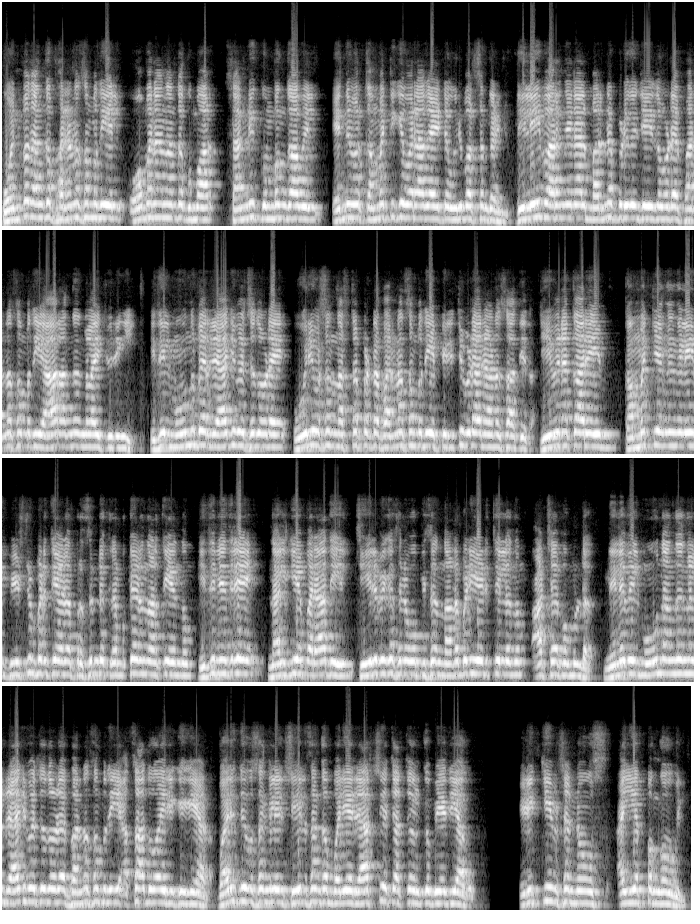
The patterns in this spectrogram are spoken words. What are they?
ഒൻപതംഗ ഭരണസമിതിയിൽ ഓമനാനന്ദകുമാർ സണ്ണി കുമ്പങ്കാവിൽ എന്നിവർ കമ്മിറ്റിക്ക് വരാതായിട്ട് ഒരു വർഷം കഴിഞ്ഞു. ദിലീപ് അറിഞ്ഞതിനാൽ മരണപ്പെടുകയും ചെയ്തതോടെ ഭരണസമിതി ആറ് അംഗങ്ങളായി ചുരുങ്ങി. ഇതിൽ മൂന്ന് പേർ രാജിവെച്ചതോടെ ഭൂരിപക്ഷം നഷ്ടപ്പെട്ട ഭരണസമിതിയെ പിരിച്ചുവിടാനാണ് സാധ്യത. ജീവനക്കാരെയും കമ്മിറ്റി അംഗങ്ങളെയും ഭീഷണിപ്പെടുത്തിയാണ് പ്രസിഡന്റ് ക്രമക്കേട് നടത്തിയെന്നും ഇതിനെതിരെ നൽകിയ പരാതിയിൽ ക്ഷീരവികസന ഓഫീസർ നടപടിയെടുത്തില്ലെന്നും ആക്ഷേപമുണ്ട്. നിലവിൽ മൂന്ന് അംഗങ്ങൾ രാജിവെച്ചതോടെ ഭരണസമിതി അസാധുവായിരിക്കുകയാണ്. വരും ദിവസങ്ങളിൽ ക്ഷീരസംഘം വലിയ രാഷ്ട്രീയ ചർച്ചകൾക്ക് വേദിയാകും. Idukki vision news Ayyappancoil.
